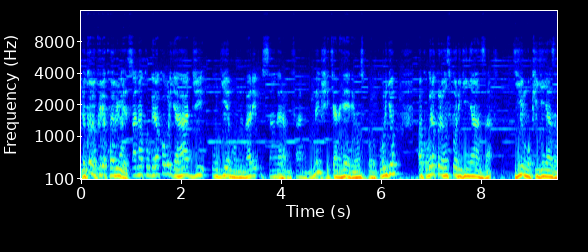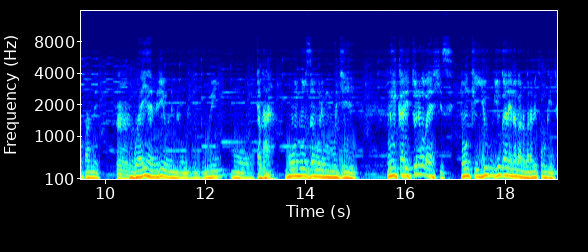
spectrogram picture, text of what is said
Niko bikwiriye kuba bimeze. Banakubwira ko burya haji ugiye mu mibare usanga hari amafaranga menshi cyane ahereye Rayon Sport ku buryo bakubwira ko Rayon Sport ijya i Nyanza yimuka ijya i Nyanza kwa Meya Hmm. ngo yayihaye miliyoni mirongo irindwi muri mu Yampaye. mu mujyi. Mu ikarito ni ho bayashyize. Donc iyo iyo uganiye n'abantu barabikubwira.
